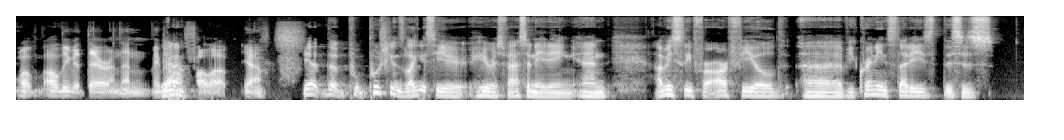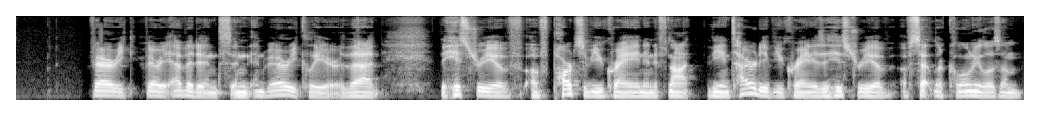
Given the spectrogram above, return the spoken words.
well, I'll leave it there, and then maybe yeah. I'll follow up. Yeah, yeah. The P- Pushkin's legacy here is fascinating, and obviously for our field of Ukrainian studies, this is very, very evident and, and very clear that the history of of parts of Ukraine, and if not the entirety of Ukraine, is a history of of settler colonialism,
